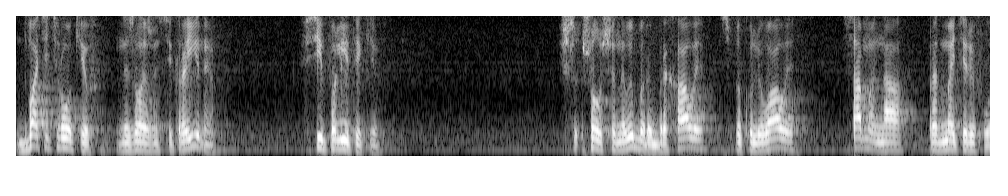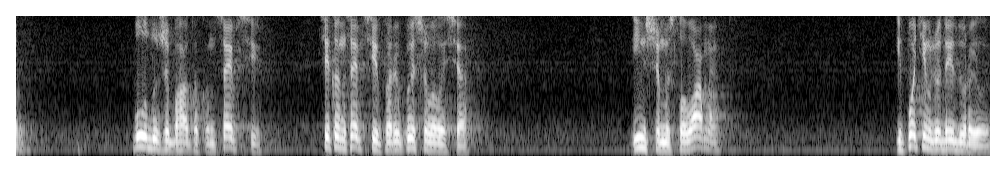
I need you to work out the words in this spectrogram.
20 років незалежності країни всі політики, йшовши на вибори, брехали, спекулювали саме на предметі реформ. Було дуже багато концепцій. Ці концепції переписувалися іншими словами, і потім людей дурили.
